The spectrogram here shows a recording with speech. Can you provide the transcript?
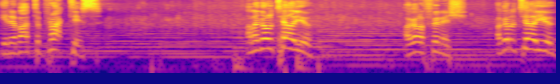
he'd have had to practice. And I got to tell you, I got to finish. I got to tell you,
